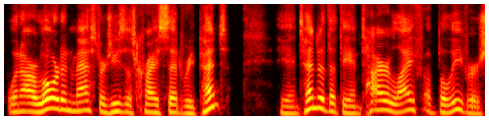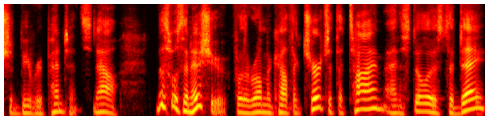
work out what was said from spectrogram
when our Lord and Master Jesus Christ said, Repent, he intended that the entire life of believers should be repentance. Now, this was an issue for the Roman Catholic Church at the time and still is today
